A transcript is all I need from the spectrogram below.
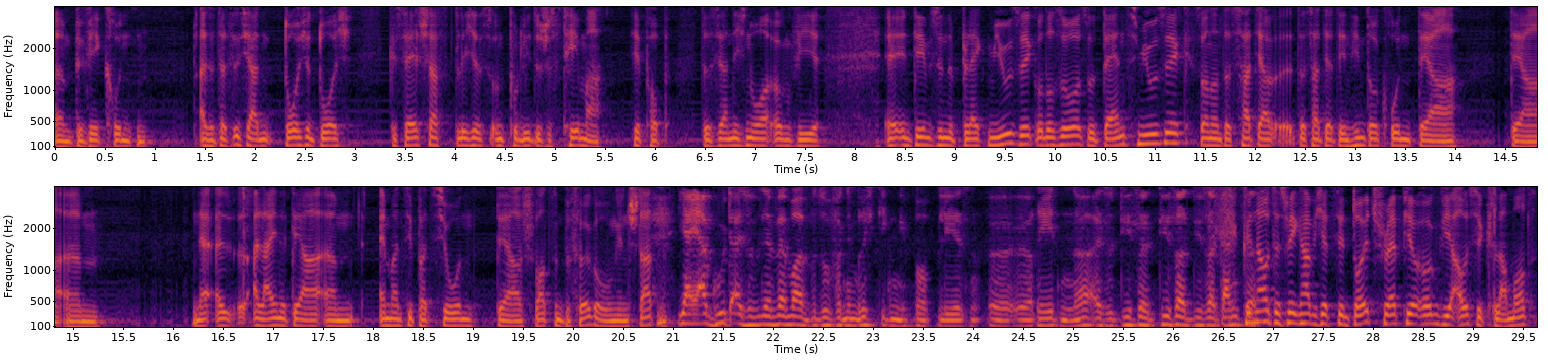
ähm, Beweggründen. Also das ist ja ein durch und durch gesellschaftliches und politisches Thema, Hip-Hop. Das ist ja nicht nur irgendwie äh, in dem Sinne Black Music oder so, so Dance Music, sondern das hat ja, das hat ja den Hintergrund der, der ähm, Ne, äh, alleine der ähm, Emanzipation der schwarzen Bevölkerung in Staaten. Ja, ja, gut, also wenn wir so von dem richtigen Hip-Hop lesen, äh, äh, reden, ne? Also diese, dieser, dieser ganze. Genau, deswegen habe ich jetzt den Deutschrap hier irgendwie ausgeklammert.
